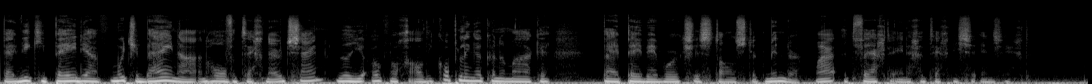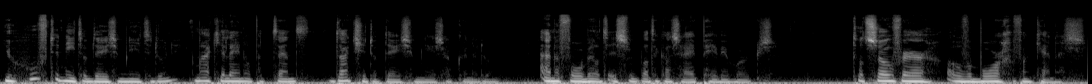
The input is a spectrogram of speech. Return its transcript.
Bij Wikipedia moet je bijna een halve techneut zijn. Wil je ook nog al die koppelingen kunnen maken. Bij PBWorks is het al een stuk minder, maar het vergt enige technische inzicht. Je hoeft het niet op deze manier te doen. Ik maak je alleen op attent dat je het op deze manier zou kunnen doen. En een voorbeeld is wat ik al zei, PBWorks. Tot zover over borgen van kennis.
